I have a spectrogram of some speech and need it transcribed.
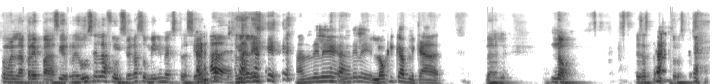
Como en la prepa, si reduce la función a su mínima expresión. Ándale, ándele, ándele, lógica aplicada. Dale. No. Esa es tu respuesta.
